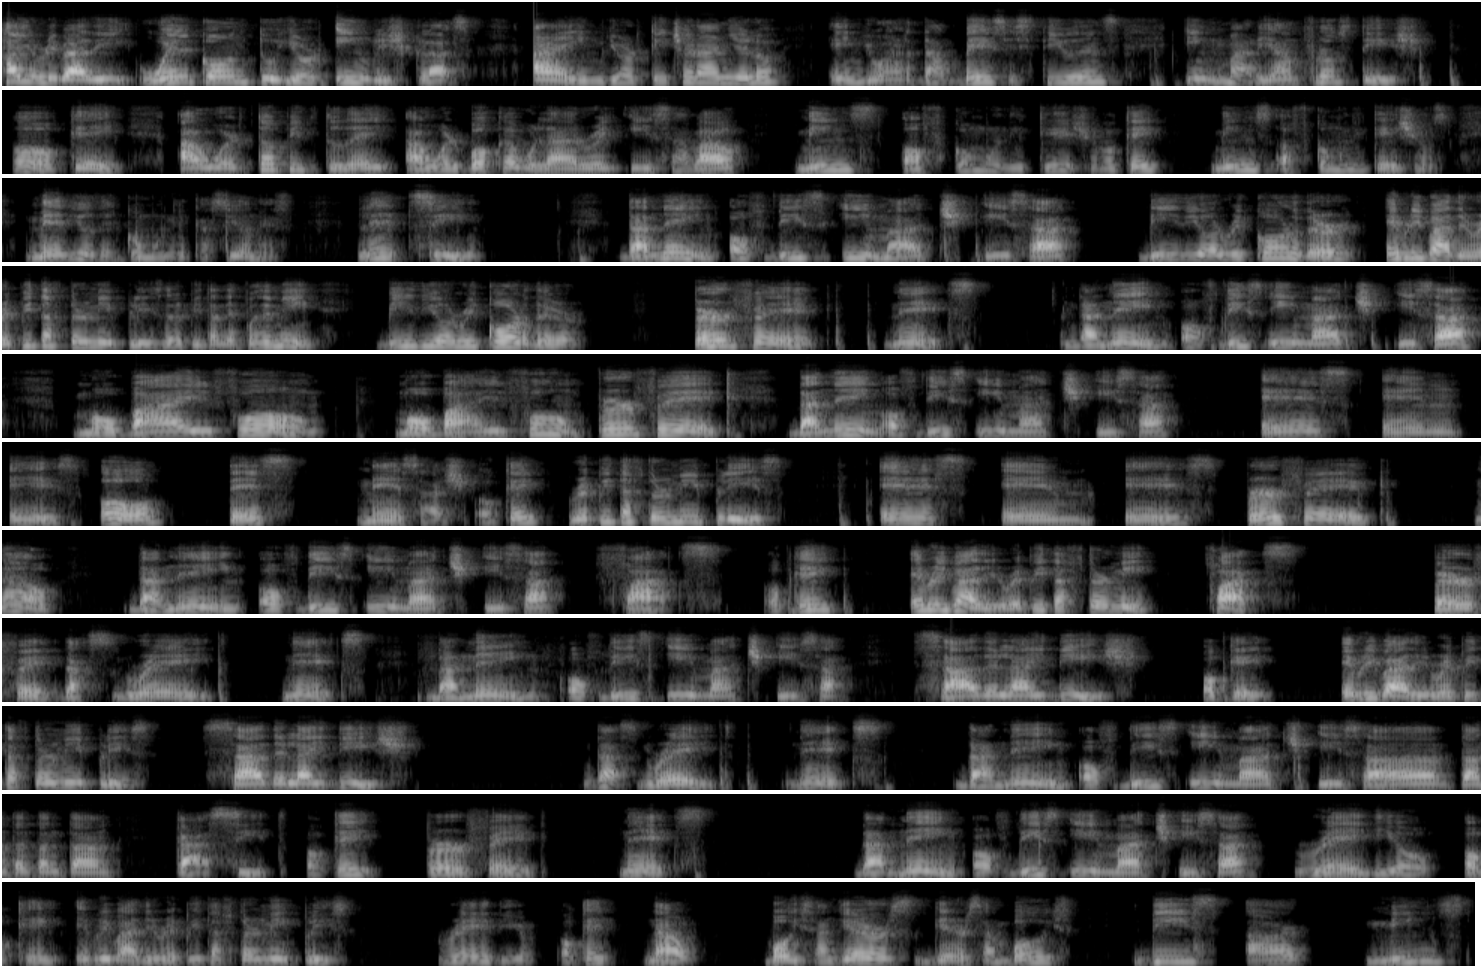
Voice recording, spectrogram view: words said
Hi everybody, welcome to your English class. I'm your teacher Angelo and you are the best students in Marianne Frostish. Okay, our topic today, our vocabulary is about means of communication, okay? Means of communications, medio de comunicaciones. Let's see. The name of this image is a video recorder. Everybody, repeat after me, please. Repitan después de mí. Video recorder. Perfect. Next. The name of this image is a mobile phone. Mobile phone. Perfect. The name of this image is a SMS or test message. Okay? Repeat after me, please. SMS. Perfect. Now, the name of this image is a fax. Okay? Everybody, repeat after me. Fax. Perfect. That's great. Next, the name of this image is a satellite dish. Okay. Everybody, repeat after me, please. Satellite dish. That's great. Next, the name of this image is a tan tan tan tan cassette. Okay, perfect. Next, the name of this image is a radio. Okay, everybody repeat after me, please. Radio. Okay, now, boys and girls, girls and boys, these are means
